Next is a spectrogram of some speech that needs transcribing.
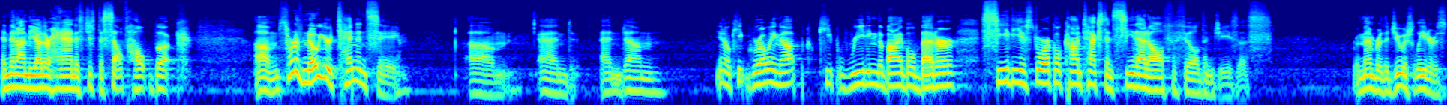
And then on the other hand, it's just a self help book. Um, sort of know your tendency um, and, and um, you know, keep growing up, keep reading the Bible better, see the historical context, and see that all fulfilled in Jesus. Remember, the Jewish leaders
